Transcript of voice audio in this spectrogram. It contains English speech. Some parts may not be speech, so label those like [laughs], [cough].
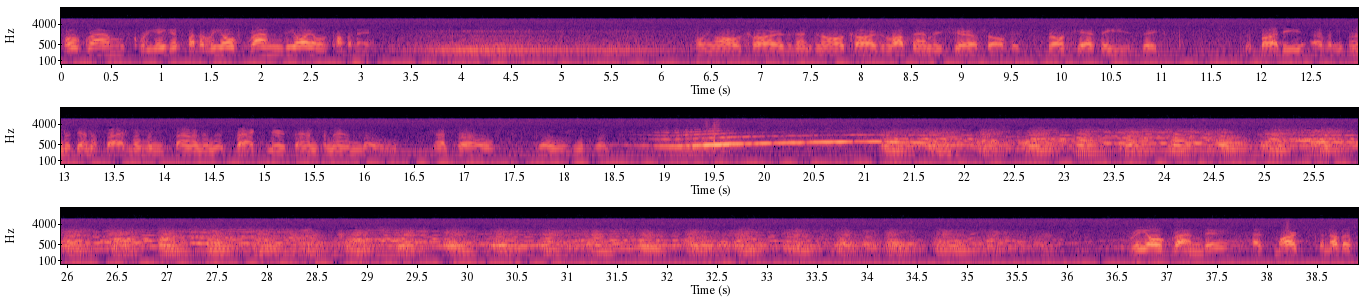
program created by the Rio Grande Oil Company. Calling all cars, attention all cars, the Los Angeles Sheriff's Office. Broadcast 86. The body of an unidentified woman found in a sack near San Fernando. That's all. Rose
